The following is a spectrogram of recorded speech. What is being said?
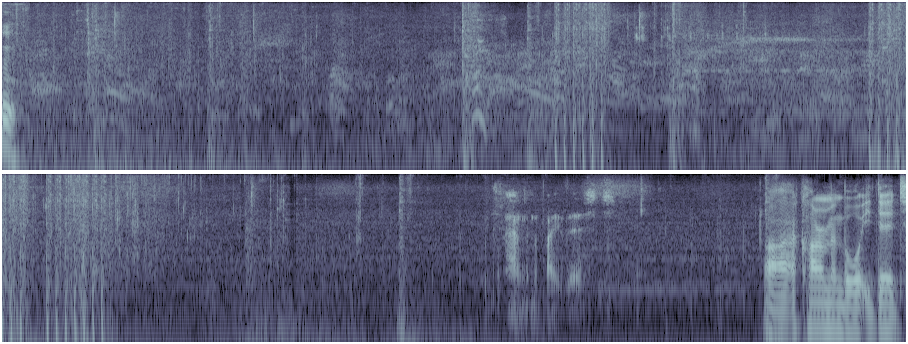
Ooh. I'm gonna fight this. Oh, I can't remember what you did.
